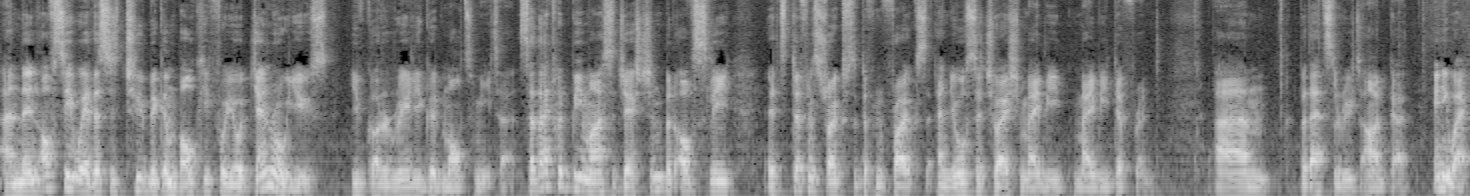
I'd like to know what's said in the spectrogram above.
And then obviously where this is too big and bulky for your general use, you've got a really good multimeter. So that would be my suggestion, but obviously it's different strokes for different folks and your situation may be, may be different. Um, but that's the route I'd go. Anyway,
